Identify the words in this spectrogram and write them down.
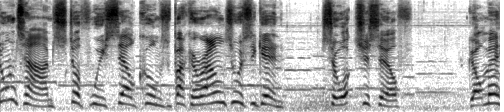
Sometimes stuff we sell comes back around to us again. So watch yourself. Got me?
